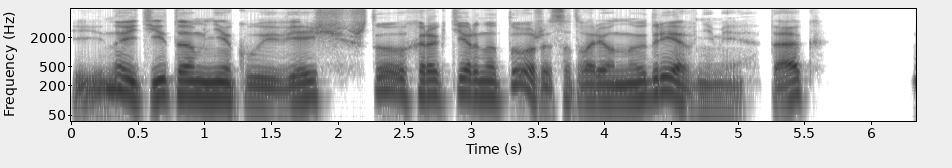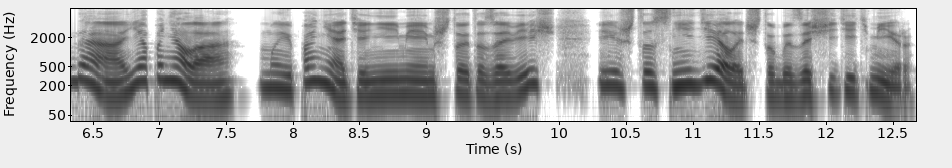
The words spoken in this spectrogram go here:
«И найти там некую вещь, что характерно тоже сотворенную древними, так?» «Да, я поняла. Мы понятия не имеем, что это за вещь и что с ней делать, чтобы защитить мир.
